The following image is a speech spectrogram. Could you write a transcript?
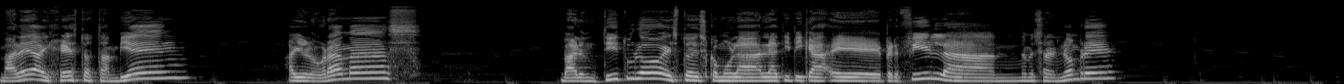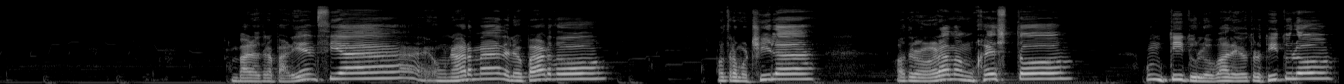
Vale, hay gestos también. Hay hologramas. Vale, un título. Esto es como la, la típica eh, perfil. La, no me sale el nombre. Vale, otra apariencia. Un arma de leopardo. Otra mochila. Otro holograma, un gesto. Un título, vale, otro título.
